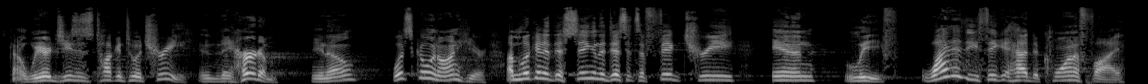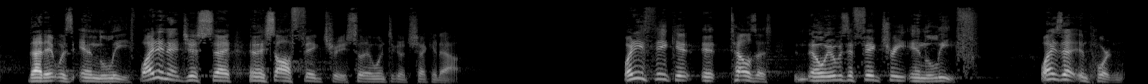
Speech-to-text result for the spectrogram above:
It's kind of weird. Jesus is talking to a tree, and they heard him, you know? What's going on here? I'm looking at this, seeing in the distance a fig tree in leaf. Why did he think it had to quantify that it was in leaf? Why didn't it just say, and they saw a fig tree, so they went to go check it out? Why do you think it, it tells us, no, it was a fig tree in leaf? Why is that important?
